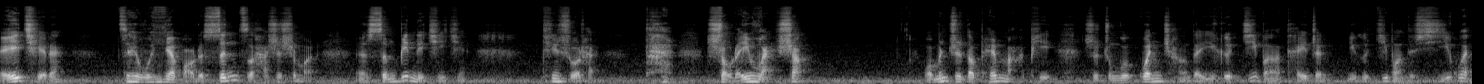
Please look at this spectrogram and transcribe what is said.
而且呢，在温家宝的孙子还是什么嗯生病的期间，听说了他守了一晚上。我们知道拍马屁是中国官场的一个基本上特征，一个基本的习惯。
